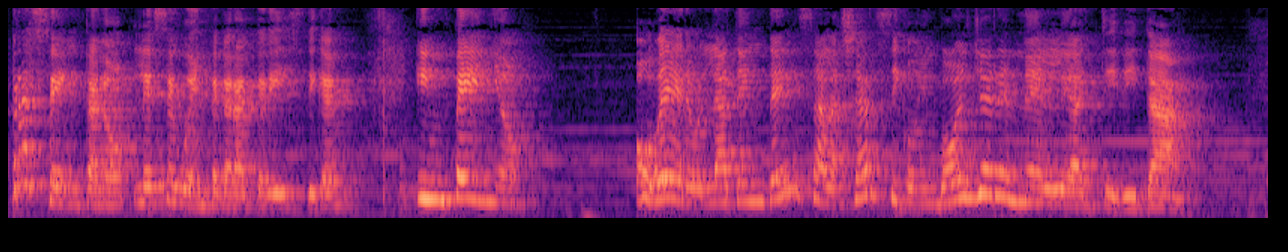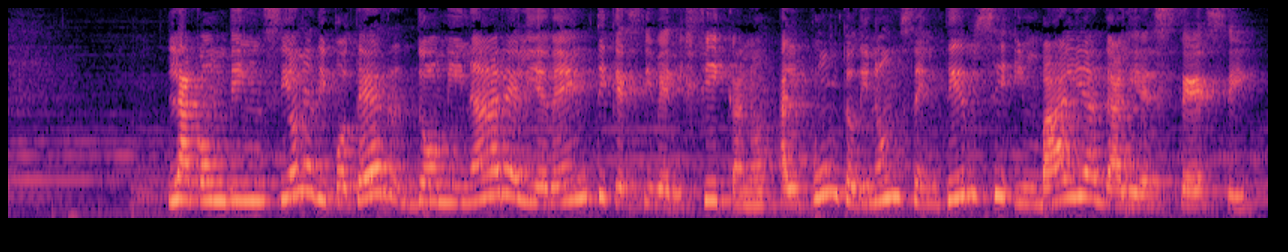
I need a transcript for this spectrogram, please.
presentano le seguenti caratteristiche. Impegno, ovvero la tendenza a lasciarsi coinvolgere nelle attività. La convinzione di poter dominare gli eventi che si verificano al punto di non sentirsi in balia dagli stessi.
